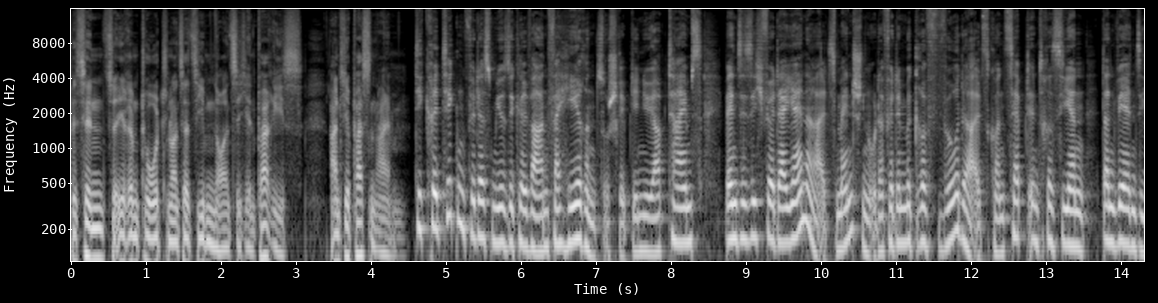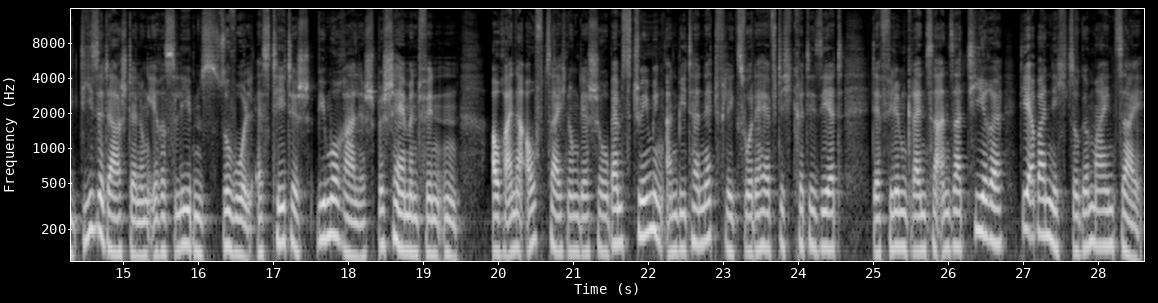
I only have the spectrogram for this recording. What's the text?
bis hin zu ihrem Tod 1997 in Paris. Antje Passenheim. Die Kritiken für das Musical waren verheerend, so schrieb die New York Times. Wenn Sie sich für Diana als Menschen oder für den Begriff Würde als Konzept interessieren, dann werden Sie diese Darstellung ihres Lebens sowohl ästhetisch wie moralisch beschämend finden. Auch eine Aufzeichnung der Show beim Streaming-Anbieter Netflix wurde heftig kritisiert. Der Film grenze an Satire, die aber nicht so gemeint sei.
